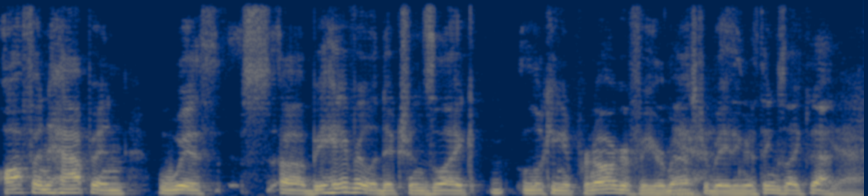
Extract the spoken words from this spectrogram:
often happen with uh, behavioral addictions like looking at pornography or masturbating yes. or things like that. Yeah.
